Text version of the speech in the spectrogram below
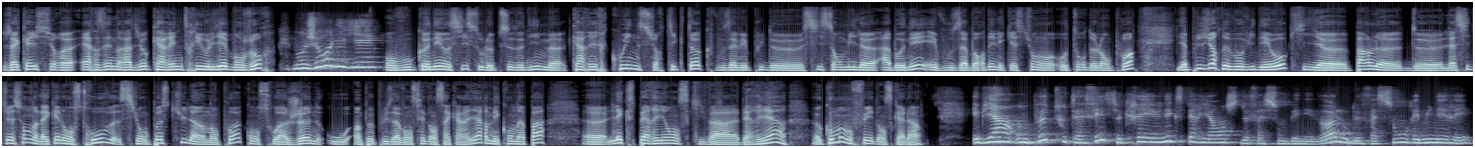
J'accueille sur euh, RZN Radio Karine Trioulier, bonjour. Bonjour Olivier. On vous connaît aussi sous le pseudonyme Career Queen sur TikTok. Vous avez plus de 600 000 abonnés et vous abordez les questions autour de l'emploi. Il y a plusieurs de vos vidéos qui euh, parlent de la situation dans laquelle on se trouve si on postule à un emploi, qu'on soit jeune ou un peu plus avancé dans sa carrière, mais qu'on n'a pas euh, l'expérience qui va derrière. comment on fait dans ce cas-là? Eh bien, on peut tout à fait se créer une expérience de façon bénévole ou de façon rémunérée.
